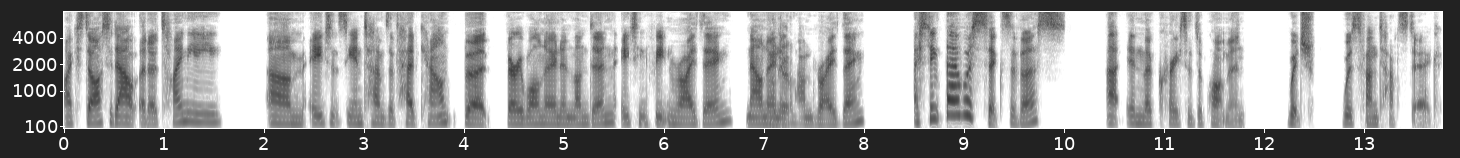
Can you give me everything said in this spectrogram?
I started out at a tiny um, agency in terms of headcount, but very well known in London, 18 Feet and Rising, now known as Okay. And Rising. I think there were six of us at, in the creative department, which was fantastic.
